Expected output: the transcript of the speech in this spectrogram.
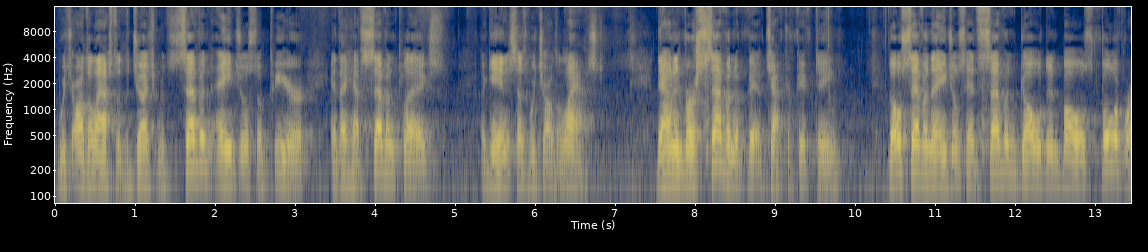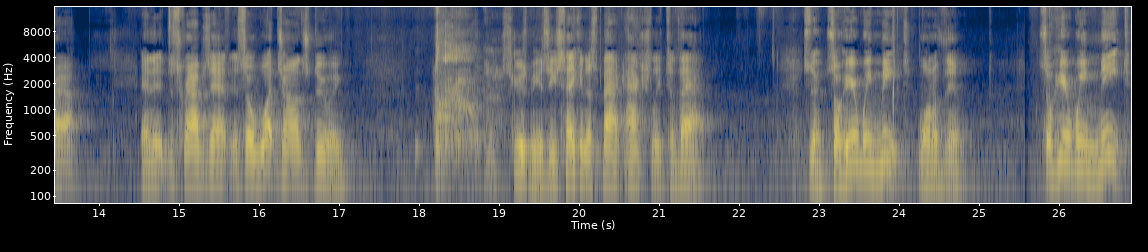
which are the last of the judgments. Seven angels appear, and they have seven plagues Again, it says, which are the last. Down in verse 7 of chapter 15, those seven angels had seven golden bowls full of wrath, and it describes that. And so, what John's doing, excuse me, is he's taking us back actually to that. So, so here we meet one of them. So here we meet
